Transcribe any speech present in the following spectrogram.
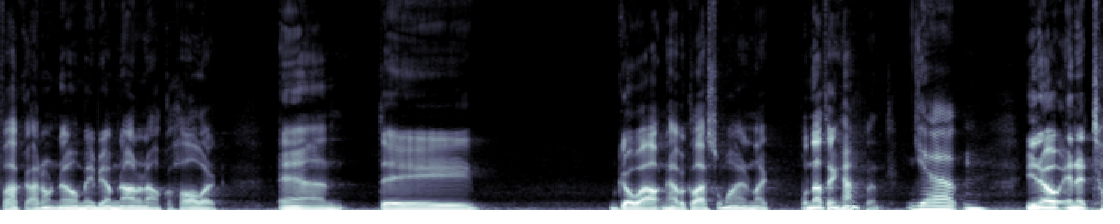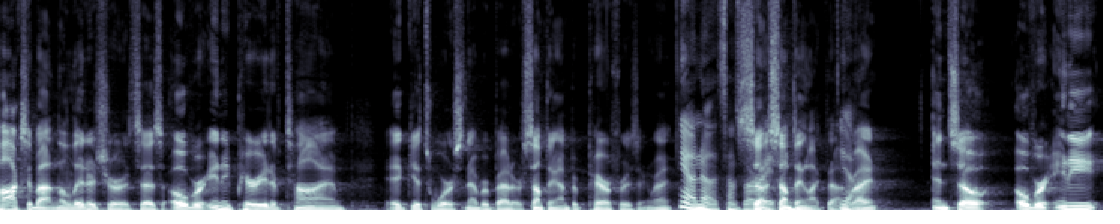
fuck i don't know maybe i'm not an alcoholic and they go out and have a glass of wine and like well nothing happened Yep. you know, and it talks about in the literature, it says over any period of time, it gets worse, never better. Something I'm paraphrasing, right? Yeah, no, that sounds So, right. Something like that, Yeah. right? And so over any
